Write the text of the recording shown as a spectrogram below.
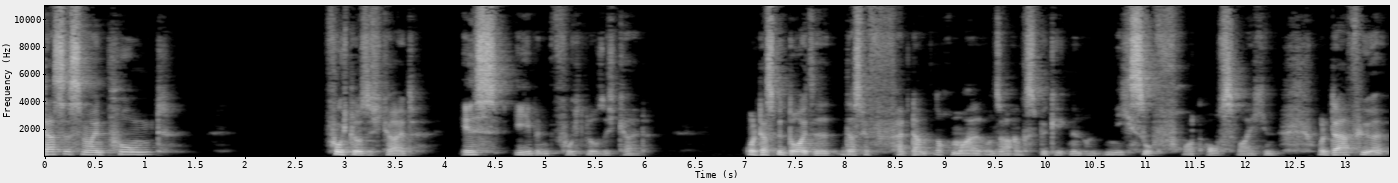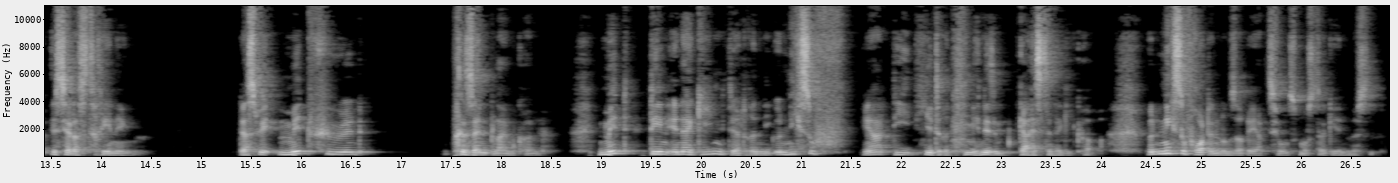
das ist mein Punkt. Furchtlosigkeit ist eben Furchtlosigkeit. Und das bedeutet, dass wir verdammt nochmal unserer Angst begegnen und nicht sofort ausweichen. Und dafür ist ja das Training. Dass wir mitfühlend präsent bleiben können mit den Energien, die da drin liegen und nicht so, ja, die hier drin liegen in diesem Geistenergiekörper und nicht sofort in unser Reaktionsmuster gehen müssen.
